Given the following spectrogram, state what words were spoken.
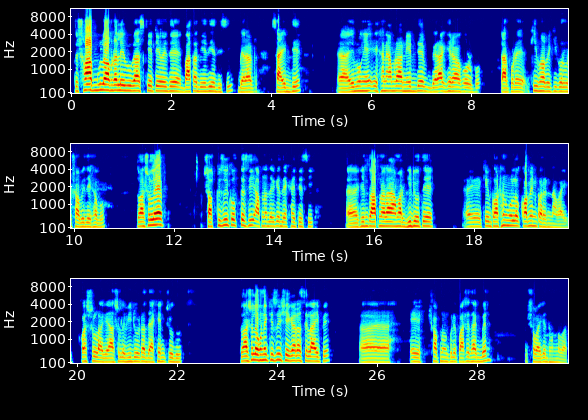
তো সবগুলো আমরা লেবু গাছ কেটে ওই যে বাতা দিয়ে দিয়ে দিছি বেড়ার সাইড দিয়ে। এবং এখানে আমরা নেট দিয়ে বেড়া ঘেরাও করব। তারপরে কীভাবে কি করব সবই দেখাবো। তো আসলে সবকিছুই করতেছি, আপনাদেরকে দেখাইতেছি। কিন্তু আপনারা আমার ভিডিওতে কেউ গঠনমূলক কমেন্ট করেন না ভাই। কষ্ট লাগে আসলে ভিডিওটা দেখেন শুধু। তো আসলে অনেক কিছুই শেখার আছে লাইফে এই স্বপ্ন করে পাশে থাকবেন। সবাইকে ধন্যবাদ।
